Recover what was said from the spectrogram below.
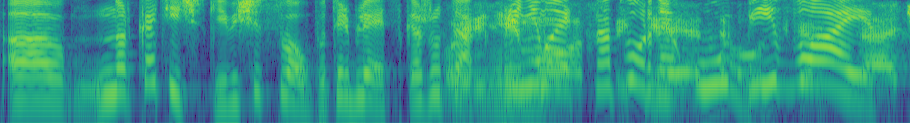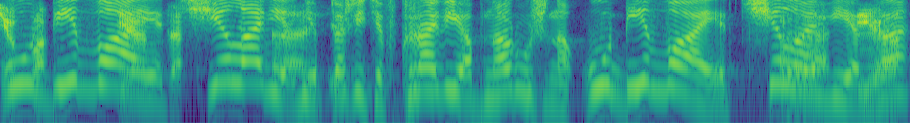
а, наркотические вещества употребляет, скажу Ой, так, принимает снотворное, убивает, убивает человека, нет, подождите, в крови обнаружено, убивает человека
